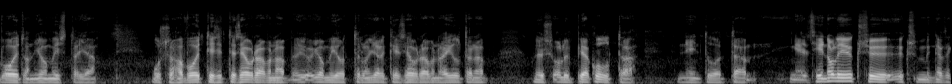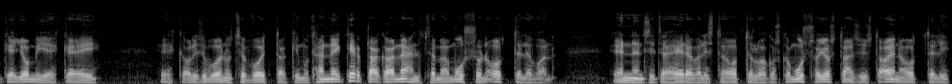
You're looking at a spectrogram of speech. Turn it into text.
voiton jomista. Ja Mussohan voitti sitten seuraavana jomiottelun jälkeen seuraavana iltana myös olympiakultaa. Niin tuota, siinä oli yksi yksi, minkä takia jomi ehkä ei ehkä olisi voinut sen voittaakin, mutta hän ei kertaakaan nähnyt tämän Musson ottelevan ennen sitä heidän välistä ottelua, koska Musso jostain syystä aina otteli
